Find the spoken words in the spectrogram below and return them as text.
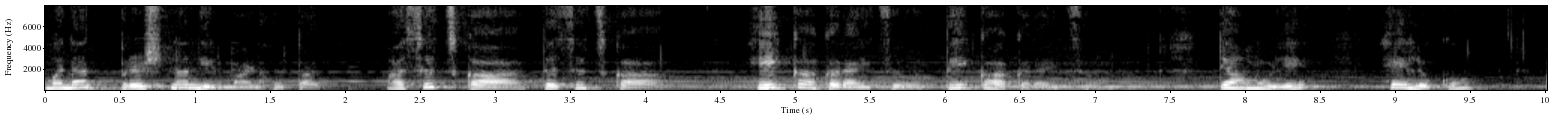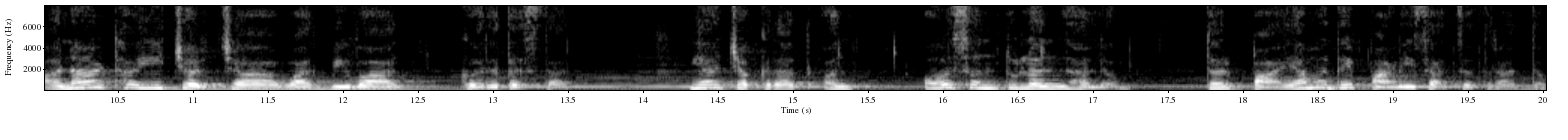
मनात प्रश्न निर्माण होतात. असंच का तसंच का? हे का करायचं ते का करायचं? त्यामुळे हे लोक अनाठही चर्चा वादविवाद करत असतात. या चक्रात असंतुलन झालं तर पायामध्ये पाणी साचत राहतं.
